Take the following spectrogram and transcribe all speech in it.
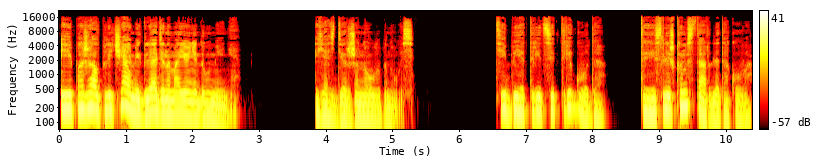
и пожал плечами, глядя на мое недоумение. Я сдержанно улыбнулась. «Тебе 33 года. Ты слишком стар для такого».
